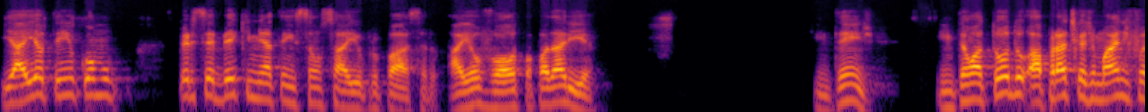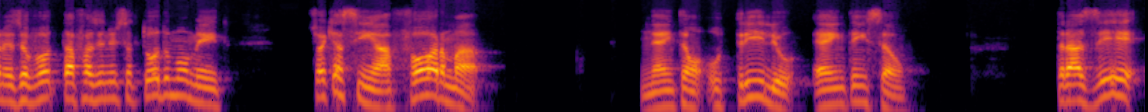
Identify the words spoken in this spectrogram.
E aí eu tenho como perceber que minha atenção saiu para o pássaro. Aí eu volto para a padaria. Entende? Então, a, todo, a prática de mindfulness, eu vou estar tá fazendo isso a todo momento. Só que assim, a forma, né? Então, o trilho é a intenção. Trazer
